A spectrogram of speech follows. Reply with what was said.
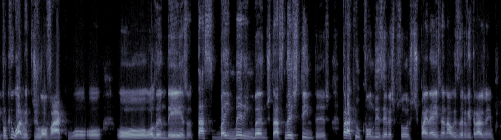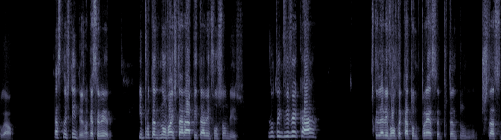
Porque o árbitro eslovaco ou, ou, ou holandês está-se bem marimbando, está-se nas tintas para aquilo que vão dizer as pessoas dos painéis de análise de arbitragem em Portugal. Está-se nas tintas, não quer saber. E, portanto, não vai estar a apitar em função disso. Não tem que viver cá. se calhar em volta cá tão depressa, portanto, está-se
